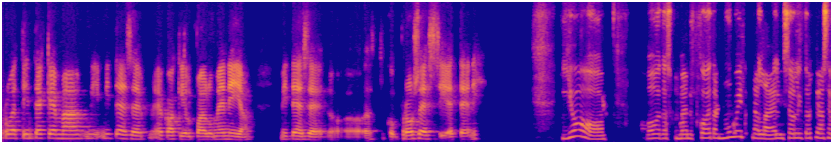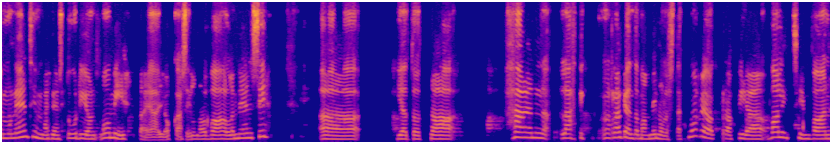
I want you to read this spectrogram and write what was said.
ruvettiin tekemään? M- miten se eka kilpailu meni ja miten se äh, prosessi eteni? Joo, ootas kun mä nyt koitan muistella, eli se oli tosiaan se mun ensimmäisen studion omistaja, joka silloin valmensi. Äh, ja tota, hän lähti rakentamaan minulle sitä koreografiaa. Valitsin vaan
